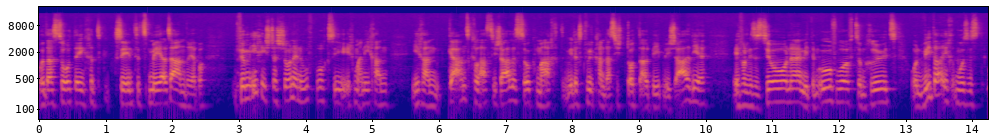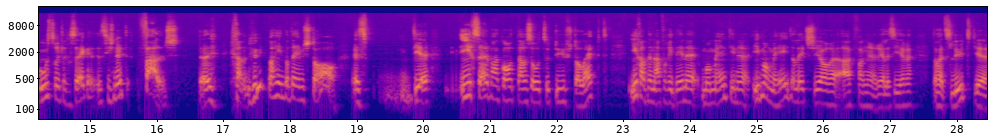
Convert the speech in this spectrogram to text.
die das so denken, sehen es jetzt mehr als andere. Aber für mich ist das schon ein Aufbruch gewesen. Ich meine, ich habe ich habe ganz klassisch alles so gemacht, weil ich das Gefühl habe, das ist total biblisch. All die Evangelisationen mit dem Aufruf zum Kreuz. Und wieder, ich muss es ausdrücklich sagen, es ist nicht falsch. Ich kann heute noch hinter dem stehen. Es, die, ich selber habe Gott auch so zutiefst erlebt. Ich habe dann einfach in diesen Momenten immer mehr in den letzten Jahren angefangen zu realisieren, da hat es Leute, die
